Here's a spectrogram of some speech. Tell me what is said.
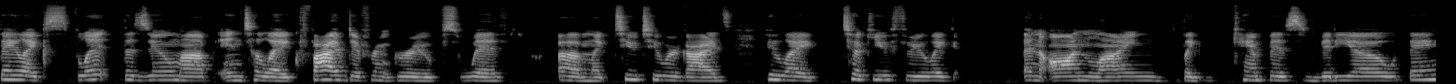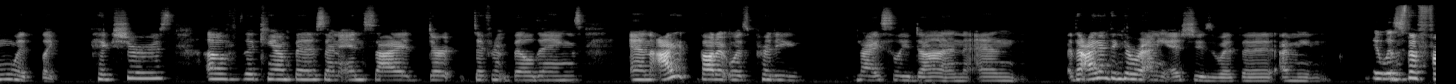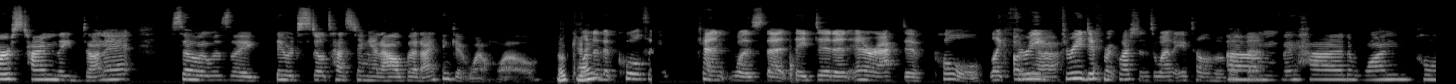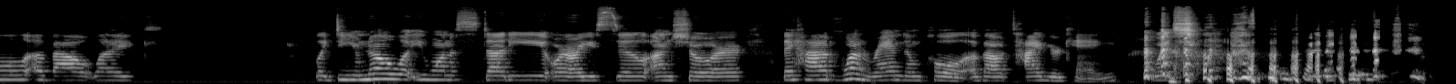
they like split the Zoom up into like five different groups with um, like two tour guides who like took you through like an online like campus video thing with like pictures of the campus and inside dirt, different buildings. And i thought it was pretty nicely done and i didn't think there were any issues with it. I mean it was, it was the first time they'd done it. So it was like they were still testing it out, but I think it went well. Okay. One of the cool things, Kent, was that they did an interactive poll, like oh, three oh, yeah. three different questions. Why don't you tell them about um, that? They had one poll about like like do you know what you want to study or are you still unsure? They had one random poll about Tiger King which was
